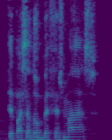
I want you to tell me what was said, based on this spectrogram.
te pasa dos veces más.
